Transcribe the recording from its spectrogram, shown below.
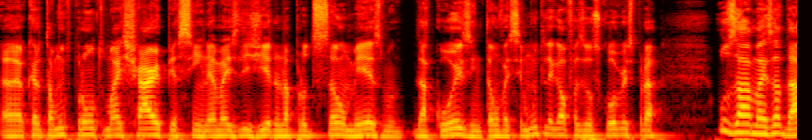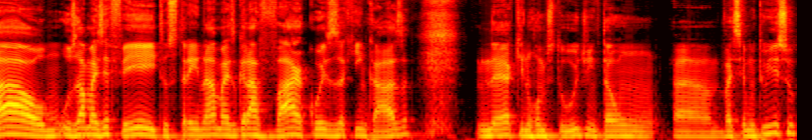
uh, eu quero estar muito pronto, mais sharp assim, né, mais ligeiro na produção mesmo da coisa, então vai ser muito legal fazer os covers para usar mais a DAW, usar mais efeitos, treinar mais, gravar coisas aqui em casa, né, aqui no home studio. Então, uh, vai ser muito isso.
